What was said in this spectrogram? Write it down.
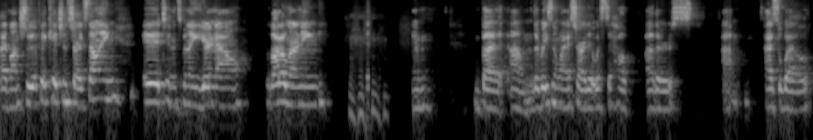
I launched the Fit Kitchen, started selling it, and it's been a year now. A lot of learning. but um, the reason why I started was to help others um, as well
